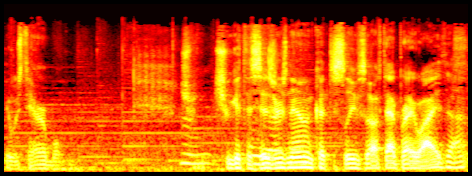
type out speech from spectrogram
It was terrible. Should, should we get the scissors now and cut the sleeves off that Bray Wyatt top?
